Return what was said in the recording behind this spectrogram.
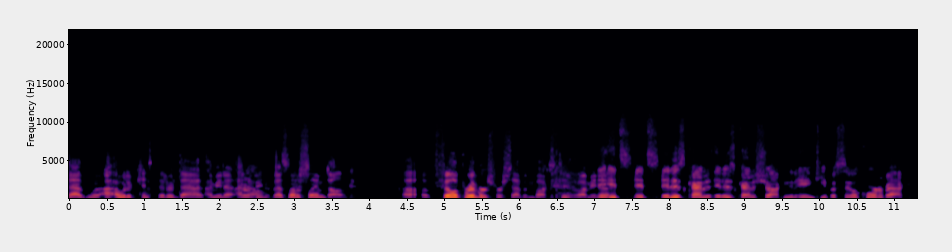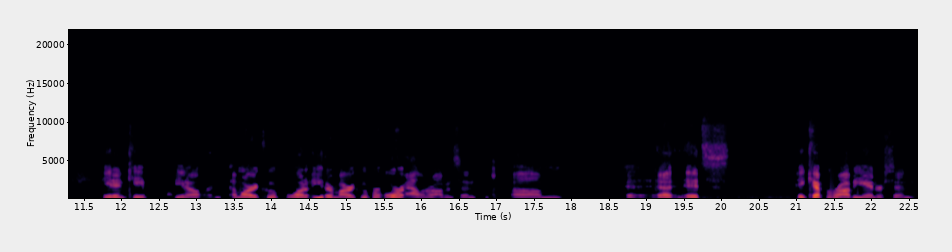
that w- I I would have considered that. I mean, I, I don't No. think that's not a slam dunk. Uh, Philip Rivers for seven bucks too. I mean, uh, it's it's it is kind of it is kind of shocking that he didn't keep a single quarterback. He didn't keep you know Amari Cooper, one either Amari Cooper or Allen Robinson. Um, uh, it's he kept Robbie Anderson,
